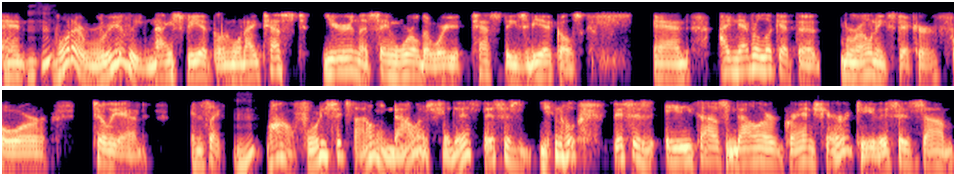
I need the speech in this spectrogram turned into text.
And mm-hmm. what a really nice vehicle. And when I test, you're in the same world of where you test these vehicles. And I never look at the Monroney sticker for Tilian. And it's like, mm-hmm. wow, $46,000 for this. This is, you know, this is $80,000 Grand Cherokee. This is, um,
